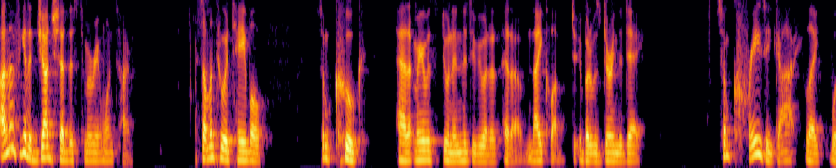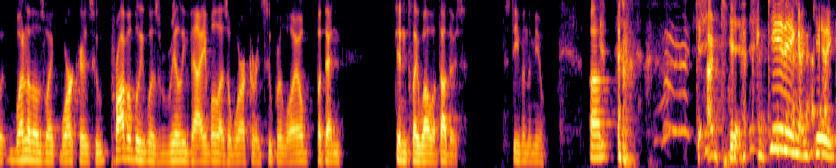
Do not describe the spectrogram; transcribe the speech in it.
I'll never forget a judge said this to Maria one time. Someone threw a table, some kook at it. Maria was doing an interview at a, at a nightclub, but it was during the day. Some crazy guy, like one of those like workers who probably was really valuable as a worker and super loyal, but then didn't play well with others. Stephen the Mew. Um, I'm kidding. I'm kidding. I'm kidding.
